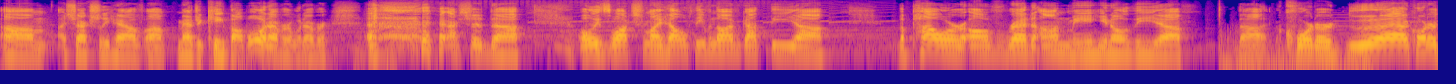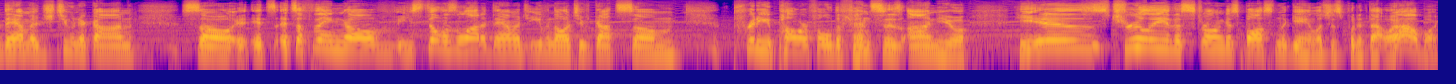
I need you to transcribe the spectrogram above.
um, I should actually have uh, Magic Cape up, or whatever, whatever. I should uh, always watch my health, even though I've got the uh, the power of red on me. You know, the uh, the quarter quarter damage tunic on. So it's it's a thing of he still does a lot of damage, even though you've got some pretty powerful defenses on you. He is truly the strongest boss in the game. Let's just put it that way. Oh boy.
